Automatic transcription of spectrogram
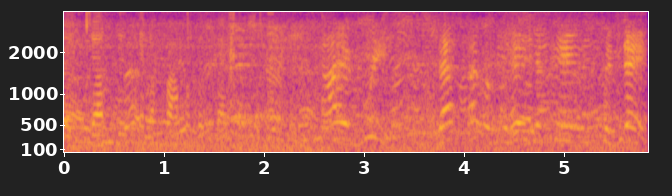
Just justice in a proper perspective. That's it. I agree. That type of behavior ends today.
